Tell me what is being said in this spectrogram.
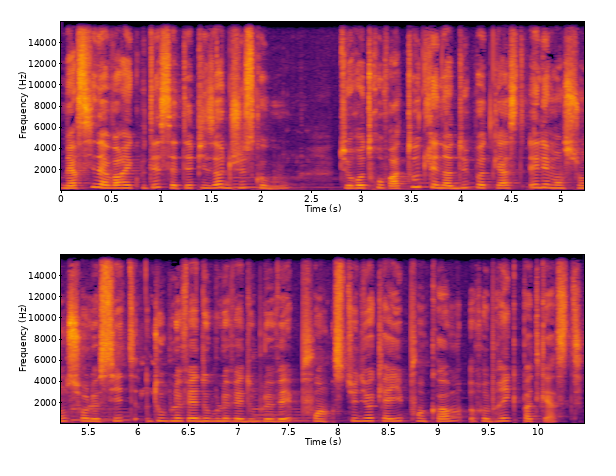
Merci d'avoir écouté cet épisode jusqu'au bout. Tu retrouveras toutes les notes du podcast et les mentions sur le site www.studiocahi.com rubrique podcast.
